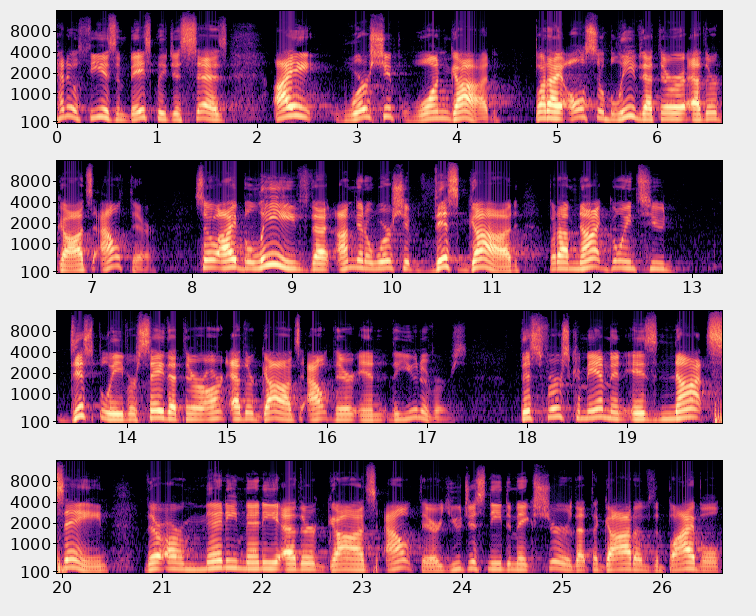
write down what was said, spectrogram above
henotheism basically just says, I worship one God, but I also believe that there are other gods out there. So I believe that I'm going to worship this God, but I'm not going to disbelieve or say that there aren't other gods out there in the universe. This first commandment is not saying there are many, many other gods out there. You just need to make sure that the God of the Bible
